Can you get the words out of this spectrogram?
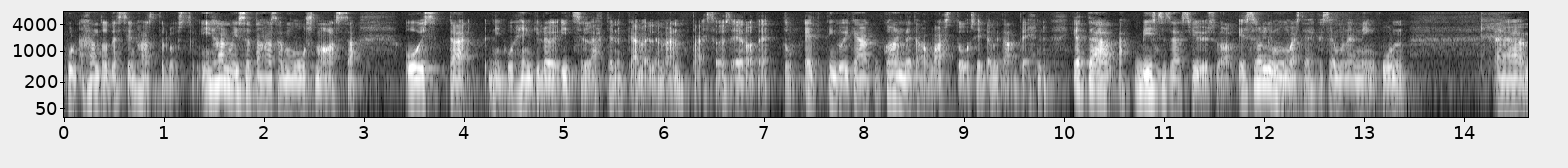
kun hän totesi siinä haastattelussa, ihan missä tahansa muussa maassa, olisi tämä niin kuin henkilö itse lähtenyt kävelemään tai se olisi erotettu. Että niin kuin ikään kuin kannetaan vastuu siitä, mitä on tehnyt. Ja täällä business as usual. Ja se oli mun mielestä ehkä semmoinen, niin kuin, ää,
